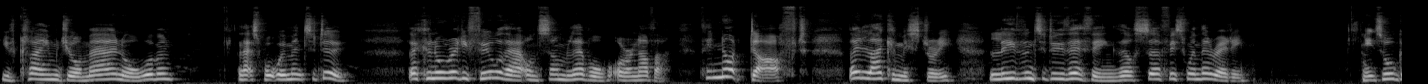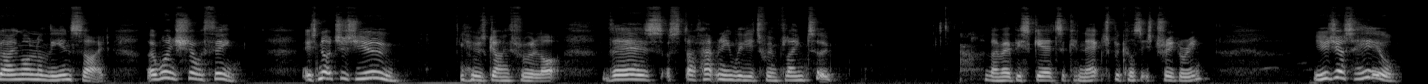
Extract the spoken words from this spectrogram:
You've claimed your man or woman. That's what we're meant to do. They can already feel that on some level or another. They're not daft. They like a mystery. Leave them to do their thing. They'll surface when they're ready. It's all going on on the inside. They won't show a thing. It's not just you who's going through a lot. There's stuff happening with your twin flame too. They may be scared to connect because it's triggering. You just heal.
